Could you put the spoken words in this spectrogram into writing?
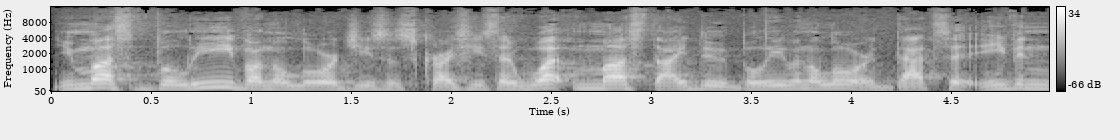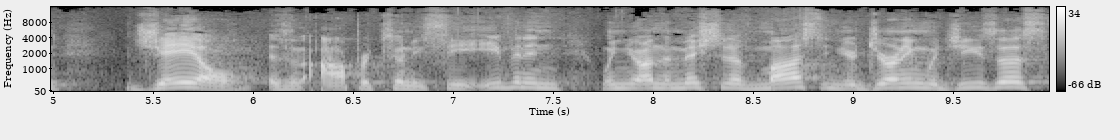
You must believe on the Lord Jesus Christ. He said, What must I do? Believe in the Lord. That's it. Even jail is an opportunity. See, even in, when you're on the mission of must and you're journeying with Jesus,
